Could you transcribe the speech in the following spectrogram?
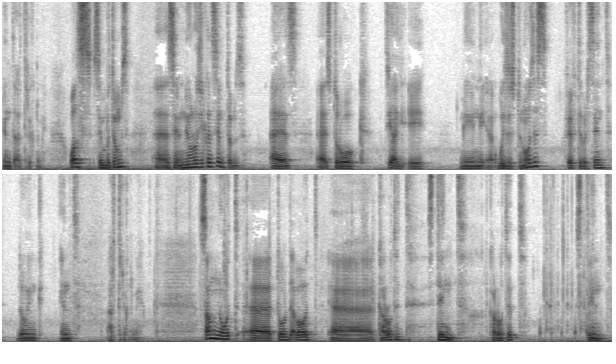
endarterectomy. What's symptoms? Uh, neurological symptoms as uh, stroke, TIA, with stenosis, 50% doing endarterectomy. Some note uh, told about uh, carotid stent, carotid stent.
